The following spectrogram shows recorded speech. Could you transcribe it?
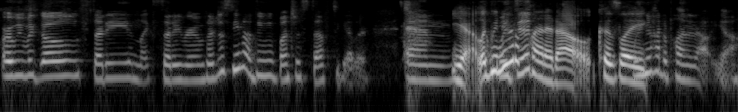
or we would go study in like study rooms, or just you know do a bunch of stuff together. And yeah like we We knew how did- to plan it out because like we knew how to plan it out. Yeah.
